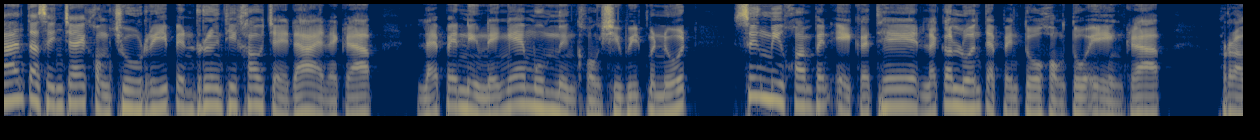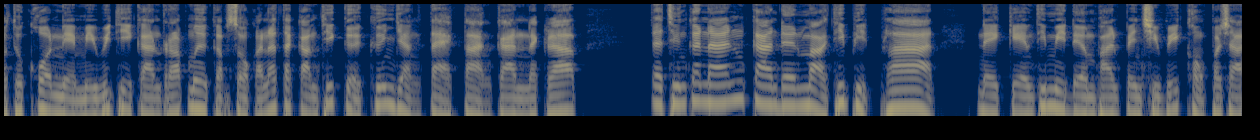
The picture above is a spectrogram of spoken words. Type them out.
การตัดสินใจของชูริเป็นเรื่องที่เข้าใจได้นะครับ และเป็นหนึ่งในแง่มุมหนึ่งของชีวิตมนุษย์ ซึ่งมีความเป็นเอกเทศและก็ล้วนแต่เป็นตัวของตัวเองครับ เราทุกคนเนี่ยมีวิธีการรับมือกับโศกนาฏกรรมที่เกิดขึ้นอย่างแตกต่างกันนะครับ แต่ถึงกระนั้นการเดินหมากที่ผิดพลาด ในเกมที่มีเดิมพันเป็นชีวิตของประชา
